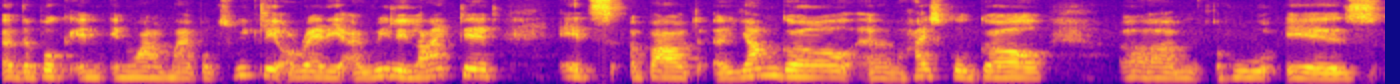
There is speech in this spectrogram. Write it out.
uh, the book in, in one of my books weekly already. I really liked it. It's about a young girl, a high school girl, um, who is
